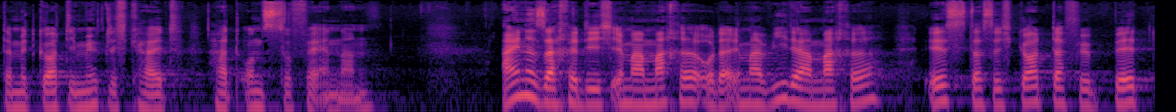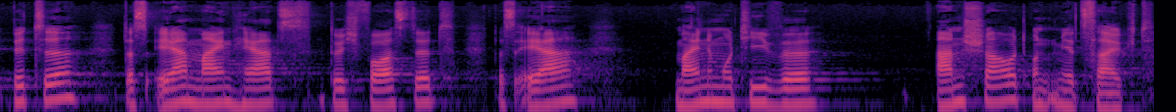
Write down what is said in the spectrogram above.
damit Gott die Möglichkeit hat, uns zu verändern. Eine Sache, die ich immer mache oder immer wieder mache, ist, dass ich Gott dafür bitte, dass er mein Herz durchforstet, dass er meine Motive anschaut und mir zeigt.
